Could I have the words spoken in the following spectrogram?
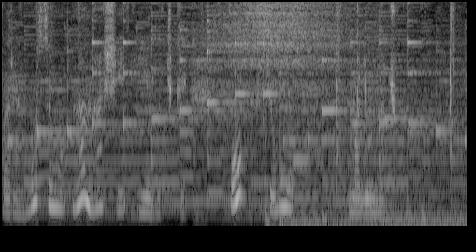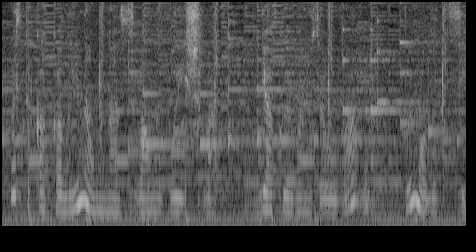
переносимо на наші гілочки по всьому малюночку. Ось така калина у нас з вами вийшла. Дякую вам за увагу. Ви молодці!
